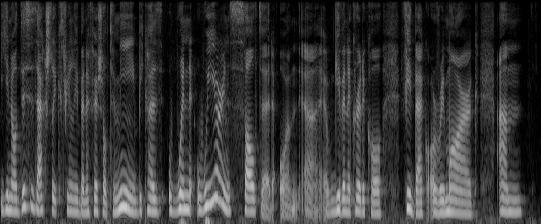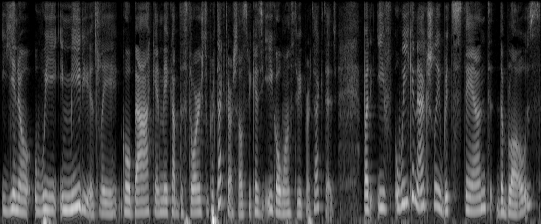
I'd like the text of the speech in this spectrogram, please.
you know, this is actually extremely beneficial to me because when we are insulted or uh, given a critical feedback or remark, um, you know, we immediately go back and make up the stories to protect ourselves because ego wants to be protected. But if we can actually withstand the blows,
